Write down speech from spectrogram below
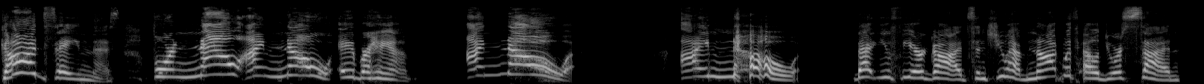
God saying this. For now I know, Abraham I know, I know that you fear God, since you have not withheld your son,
